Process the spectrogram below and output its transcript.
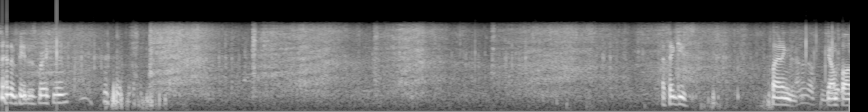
centipede was breaking in. I think he's planning I don't know if to jump on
